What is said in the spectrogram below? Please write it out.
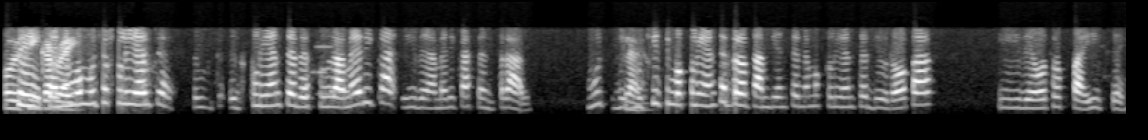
o de sí, tenemos muchos clientes, clientes de Sudamérica y de América Central. muchísimos clientes, pero también tenemos clientes de Europa, y de otros países.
